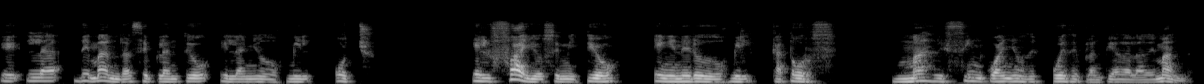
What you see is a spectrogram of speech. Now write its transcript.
eh, la demanda se planteó el año 2008. El fallo se emitió en enero de 2014, más de cinco años después de planteada la demanda.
